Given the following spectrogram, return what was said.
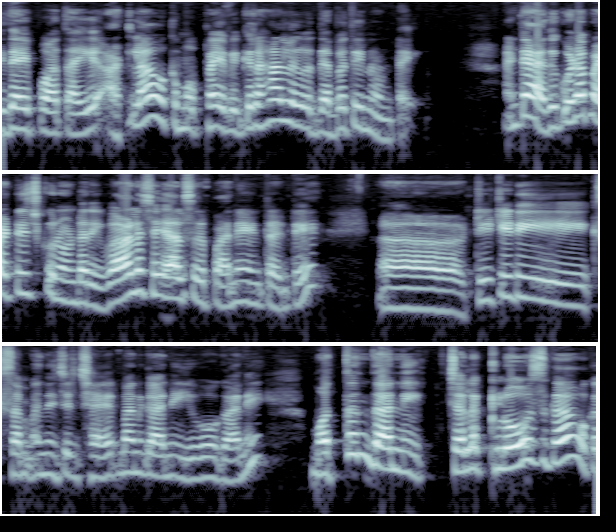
ఇదైపోతాయి. అట్లా ఒక ముప్పై విగ్రహాలు దెబ్బతిని ఉంటాయి. అంటే అది కూడా పట్టించుకుని ఉండరు. ఇవాళ చేయాల్సిన పని ఏంటంటే టీటీడీకి సంబంధించిన చైర్మన్ కానీ ఈవో కానీ మొత్తం దాన్ని చాలా క్లోజ్గా ఒక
